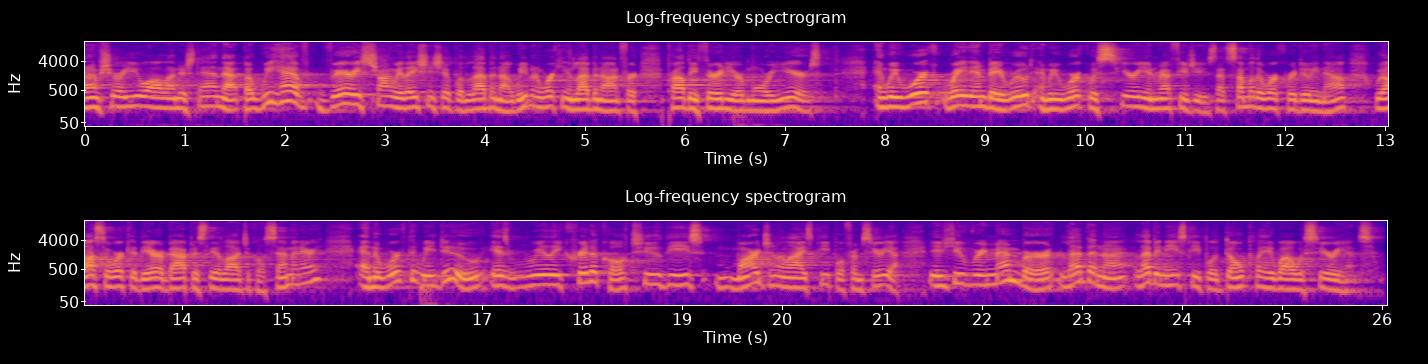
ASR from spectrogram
And I'm sure you all understand that. But we have very strong relationship with Lebanon. We've been working in Lebanon for probably 30 or more years. And we work right in Beirut and we work with Syrian refugees. That's some of the work we're doing now. We also work at the Arab Baptist Theological Seminary. And the work that we do is really critical to these marginalized people from Syria. If you remember, Lebanon, Lebanese people don't play well with Syrians.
